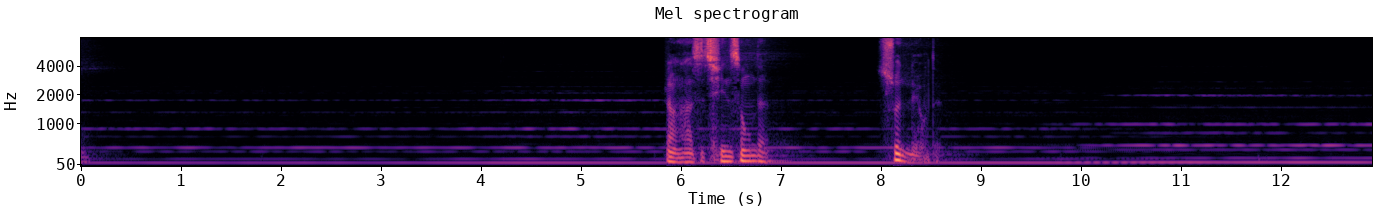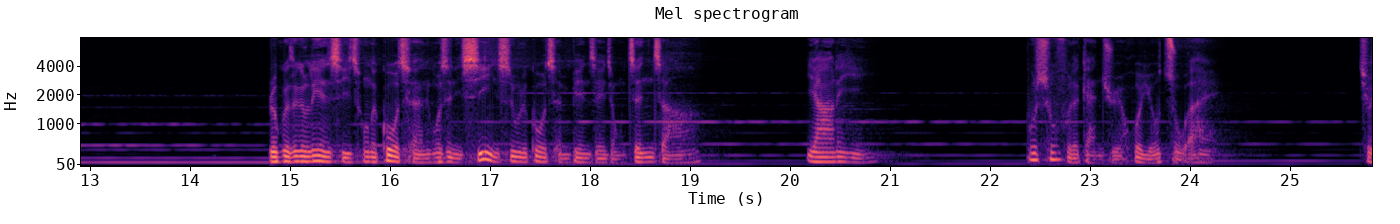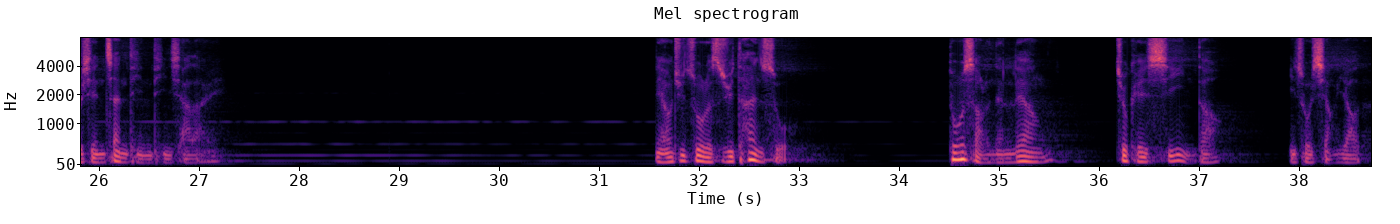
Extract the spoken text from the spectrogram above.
让它是轻松的。顺流的。如果这个练习中的过程，或是你吸引事物的过程，变成一种挣扎、压力、不舒服的感觉，或有阻碍，就先暂停，停下来。你要去做的是去探索，多少的能量就可以吸引到。你所想要的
